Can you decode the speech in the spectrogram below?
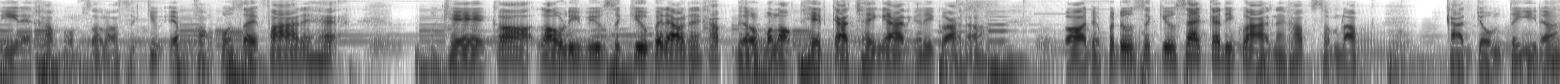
นี่นะครับผมสำหรับสกิล F ของคนสายฟ้านะฮะโอเค ก็เรารีวิวสกิลไปแล้วนะครับ เดี๋ยวมาลองเทสการใช้งานกันดีกว่าเนาะก็เดี๋ยวมาดูสกิล Z กันดีกว่านะครับสำหรับการโจมตีเนาะ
